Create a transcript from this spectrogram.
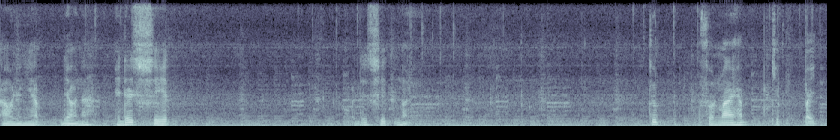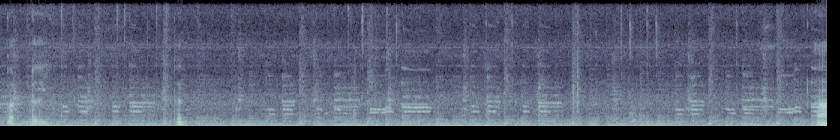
เอาอย่างเงี้ยครับเดี๋ยวนะ Ender Shade Ender Shade หน่อยตึ๊บส่วนไม้ครับเก็บ ไปกดเลยตึ๊บอ่า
